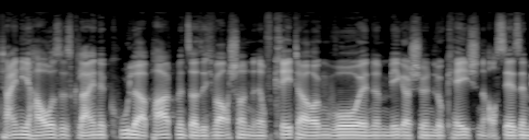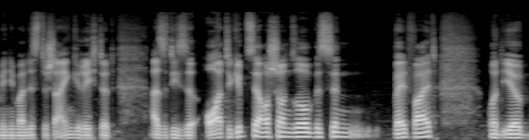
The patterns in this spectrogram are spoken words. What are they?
Tiny Houses, kleine, coole Apartments, also ich war auch schon auf Kreta irgendwo in einem mega schönen Location, auch sehr, sehr minimalistisch eingerichtet. Also diese Orte gibt's ja auch schon so ein bisschen weltweit. Und ihr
